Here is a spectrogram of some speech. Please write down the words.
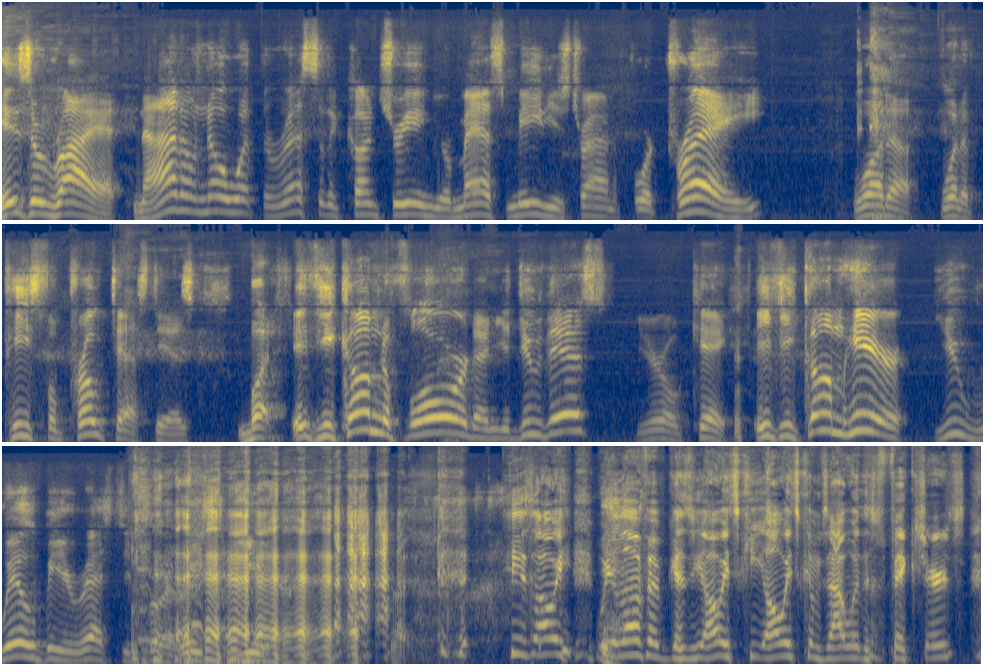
is a riot. Now I don't know what the rest of the country and your mass media is trying to portray what a what a peaceful protest is. But if you come to Florida and you do this, you're okay. If you come here, you will be arrested for at least a year. He's always we love him because he always he always comes out with his pictures.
